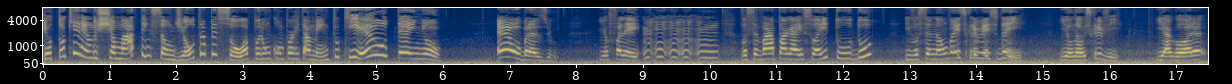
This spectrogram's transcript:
eu tô querendo chamar a atenção de outra pessoa por um comportamento que eu tenho. Eu, Brasil. E eu falei, hum, hum, hum, hum, hum. você vai apagar isso aí tudo e você não vai escrever isso daí. E eu não escrevi. E agora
